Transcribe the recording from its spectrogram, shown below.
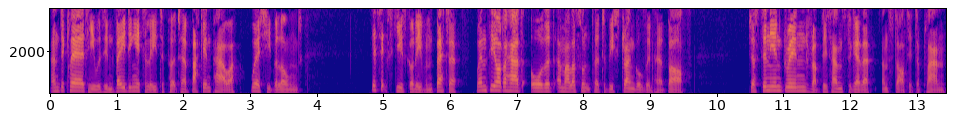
and declared he was invading Italy to put her back in power where she belonged. This excuse got even better when Theodahad ordered Amalasuntha to be strangled in her bath. Justinian grinned, rubbed his hands together, and started to plan.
